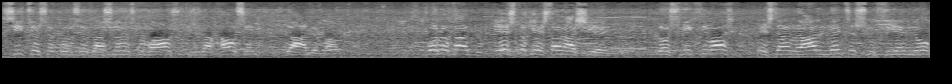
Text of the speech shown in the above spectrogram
sitios de concentraciones como Auschwitz y Dachausen de Alemania. Por lo tanto, esto que están haciendo, las víctimas están realmente sufriendo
